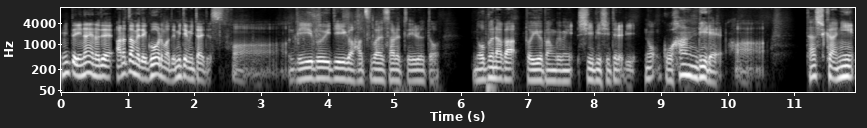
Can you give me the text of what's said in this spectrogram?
見ていないので、改めてゴールまで見てみたいです。はあ、DVD が発売されていると、信長という番組、CBC テレビのご飯リレー。はあ、確かに、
